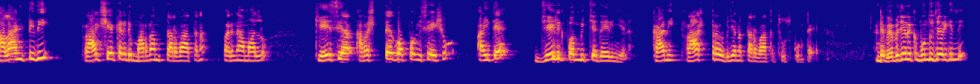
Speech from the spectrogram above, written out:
అలాంటిది రాజశేఖర రెడ్డి మరణం తర్వాతన పరిణామాల్లో కేసీఆర్ అరెస్టే గొప్ప విశేషం. అయితే జైలుకి పంపించే ధైర్యం చేయాలి. కానీ రాష్ట్ర విభజన తర్వాత చూసుకుంటే. అంటే విభజనకు ముందు జరిగింది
